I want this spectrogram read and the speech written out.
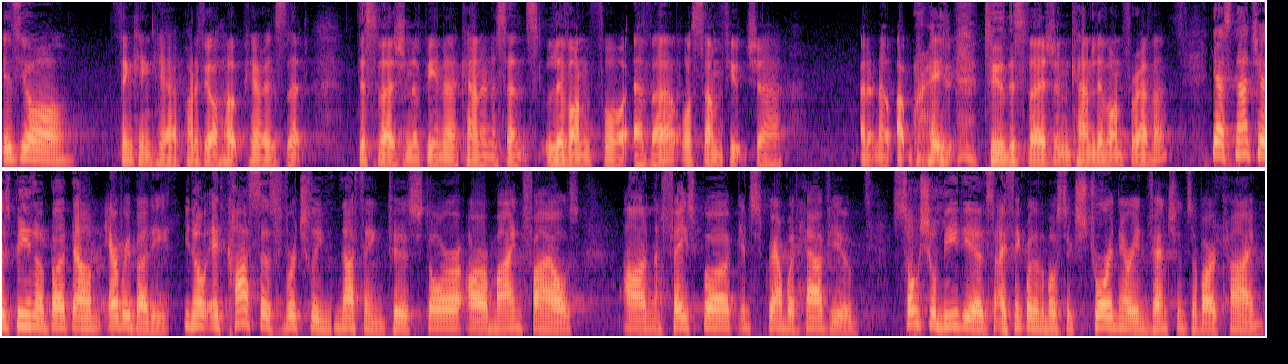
is your thinking here, part of your hope here, is that this version of Bina can, in a sense, live on forever, or some future, I don't know, upgrade to this version can live on forever? Yes, not just Bina, but um, everybody. You know, it costs us virtually nothing to store our mind files on Facebook, Instagram, what have you. Social media is, I think, one of the most extraordinary inventions of our time.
